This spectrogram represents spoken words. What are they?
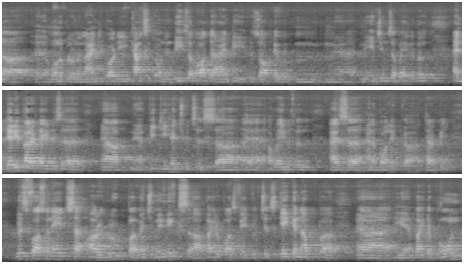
uh, uh, monoclonal antibody, calcitonin, these are all the anti-resorptive um, uh, agents available. And teriparatide is a, uh, PTH which is uh, uh, available as uh, anabolic uh, therapy. Bisphosphonates are a group uh, which mimics uh, pyrophosphate which is taken up uh, uh, by the bone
